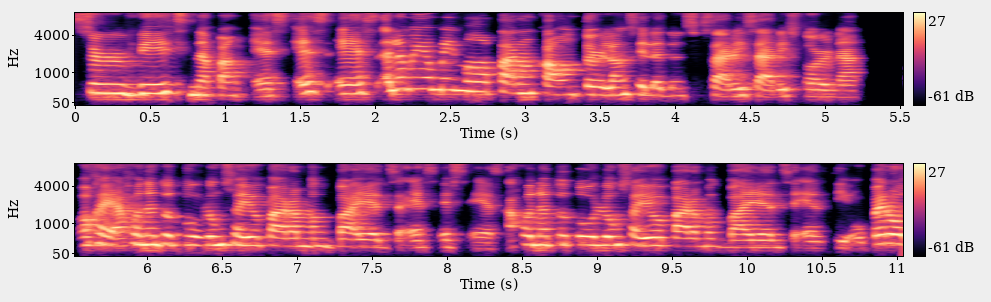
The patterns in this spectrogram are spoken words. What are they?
service na pang SSS. Alam mo yung may mga parang counter lang sila dun sa sari-sari store na okay, ako natutulong sa'yo para magbayad sa SSS. Ako natutulong sa'yo para magbayad sa LTO. Pero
